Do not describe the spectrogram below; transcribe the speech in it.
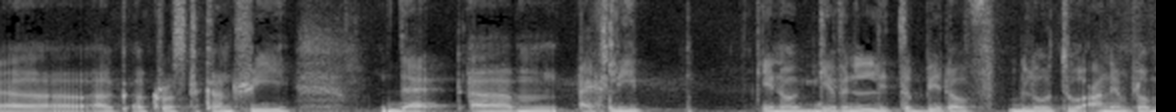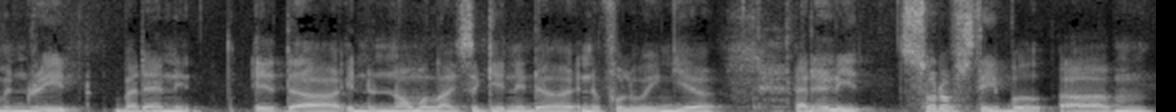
uh, across the country, that um, actually you know given a little bit of blow to unemployment rate, but then it it uh, it normalized again in the in the following year, and then it sort of stable um,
